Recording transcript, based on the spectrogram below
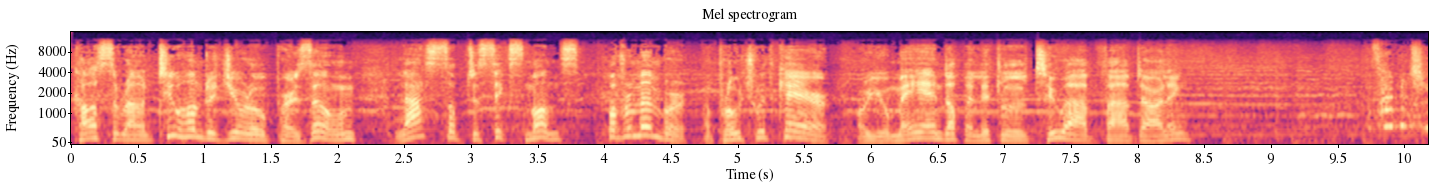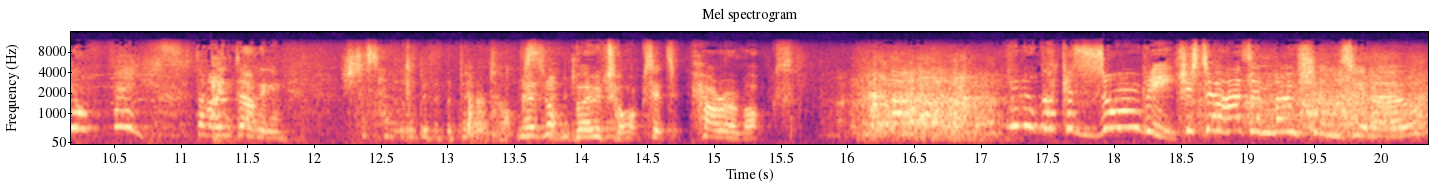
costs around 200 euro per zone, lasts up to six months. But remember, approach with care, or you may end up a little too ab fab, darling. What's happened to your face? Darling, darling, she just had a little bit of the Botox. No, it's not Botox, it's Paralox. you look like a zombie. She still has emotions, you know.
